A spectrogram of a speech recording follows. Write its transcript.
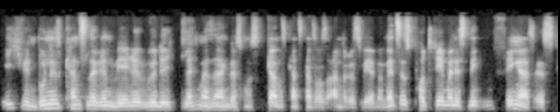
ich, wenn Bundeskanzlerin wäre, würde ich gleich mal sagen, das muss ganz, ganz, ganz was anderes werden. Und wenn es das Porträt meines linken Fingers ist,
